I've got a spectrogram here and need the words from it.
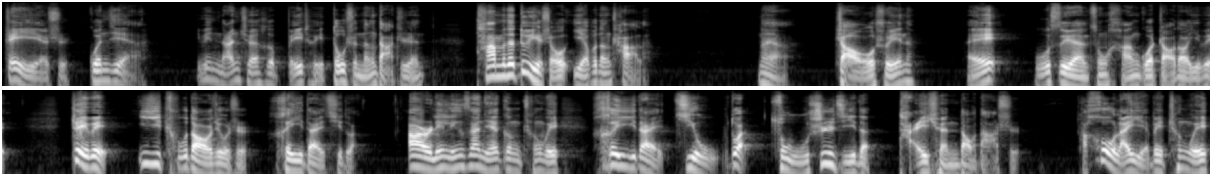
这也是关键啊！因为南拳和北腿都是能打之人，他们的对手也不能差了。那呀，找谁呢？哎，吴思远从韩国找到一位，这位一出道就是。黑带七段，二零零三年更成为黑带九段祖师级的跆拳道大师。他后来也被称为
